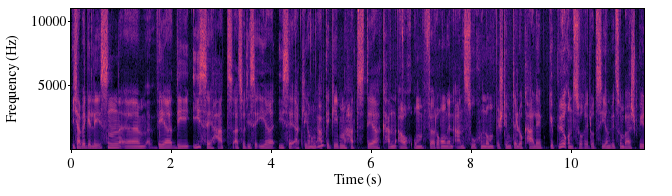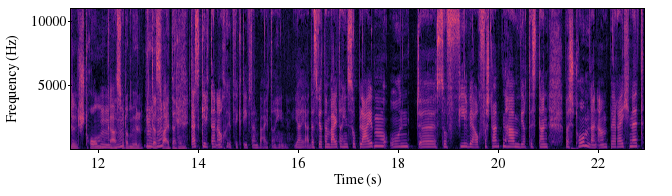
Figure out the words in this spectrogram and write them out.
Ich habe gelesen, ähm, wer die ISE hat, also diese ISE-Erklärung mhm. abgegeben hat, der kann auch um Förderungen ansuchen, um bestimmte lokale Gebühren zu reduzieren, wie zum Beispiel Strom, mhm. Gas oder Müll. Gilt mhm. das weiterhin? Das gilt dann auch effektiv dann weiterhin. Ja, ja, das wird dann weiterhin so bleiben und äh, so viel wir auch verstanden haben, wird es dann, was Strom dann anberechnet,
